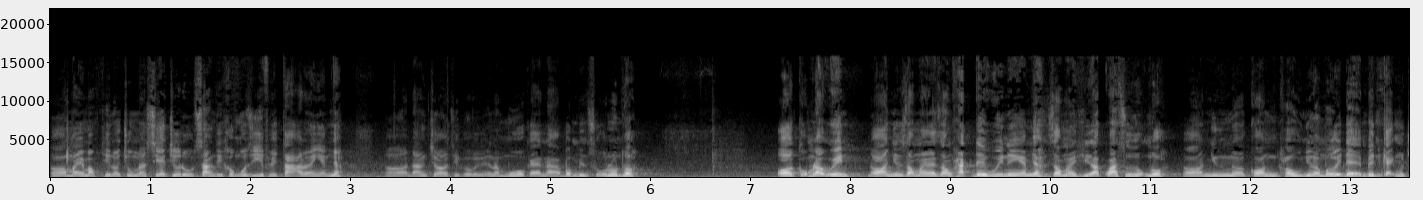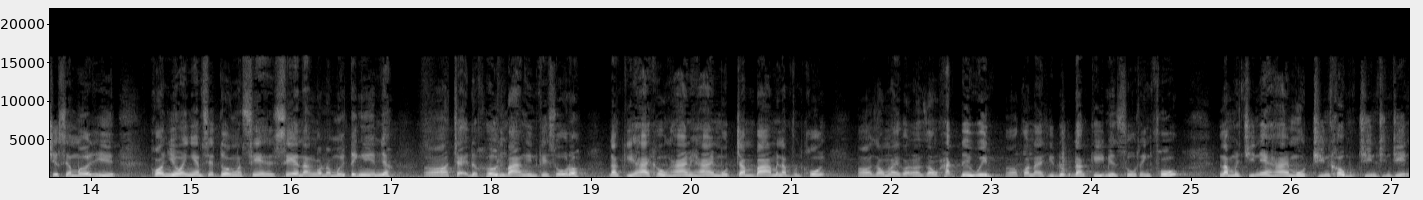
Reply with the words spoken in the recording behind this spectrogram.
Đó máy móc thì nói chung là xe chưa đổ xăng thì không có gì phải tả đâu anh em nhá đó đang chờ chỉ có nghĩa là mua cái là bấm biển số luôn thôi. Rồi ờ, cũng là win. Đó nhưng dòng này là dòng HD win anh em nhé. Dòng này thì đã qua sử dụng rồi. Đó nhưng nó còn hầu như là mới. Để bên cạnh một chiếc xe mới thì có nhiều anh em sẽ tưởng là xe xe đang còn là mới tinh anh em nhé. Đó chạy được hơn 3.000 cây số rồi. Đăng ký 2022 135 phân khối. Đó dòng này gọi là dòng HD win. Đó con này thì được đăng ký biển số thành phố. 59 E2 190 999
